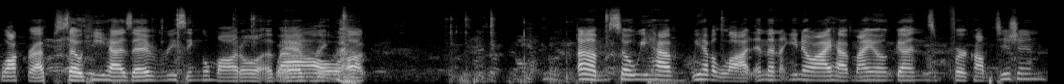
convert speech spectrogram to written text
Glock rep. So he has every single model of Wow. every Glock. Um, so we have we have a lot, and then you know I have my own guns for competition,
